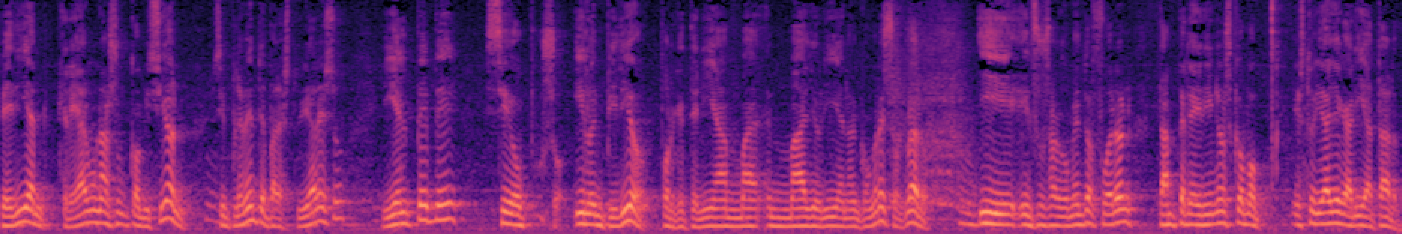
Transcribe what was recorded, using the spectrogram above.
pedían crear una subcomisión simplemente para estudiar eso y el PP se opuso y lo impidió porque tenía mayoría en el Congreso, claro. Y, sus argumentos fueron tan peregrinos como esto ya llegaría tarde.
